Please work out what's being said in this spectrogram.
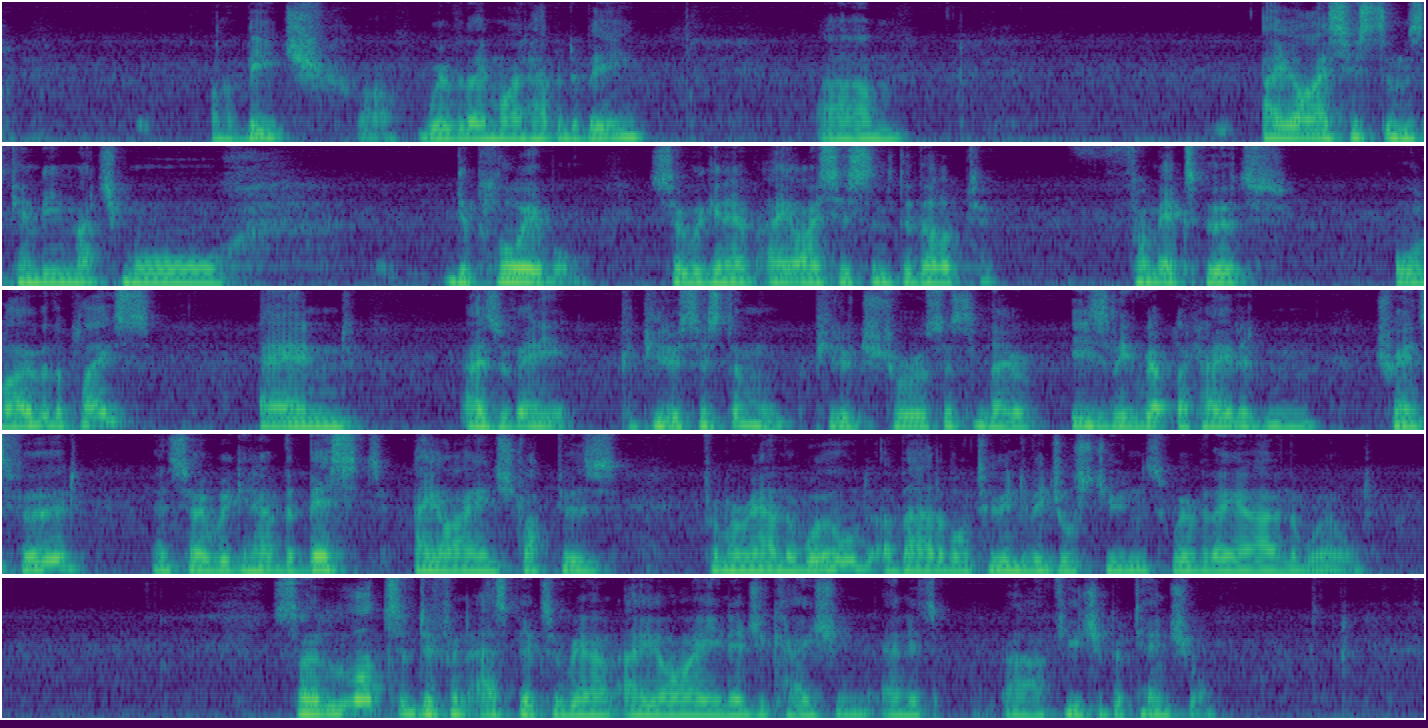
on a beach, or wherever they might happen to be. Um, AI systems can be much more deployable. So we can have AI systems developed from experts all over the place. And as with any computer system or computer tutorial system, they're easily replicated and transferred. And so we can have the best AI instructors from around the world available to individual students wherever they are in the world. So lots of different aspects around AI in education and its uh, future potential.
